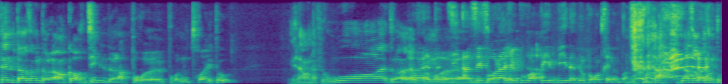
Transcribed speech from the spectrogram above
10 000 dollars, encore 10 000 dollars pour, euh, pour nous trois et tout. Et là, on a fait, dit, euh, ah, c'est bon, là, je vais pouvoir payer le billet d'avion pour rentrer, même pas. non, c'est vrai, ils ont tout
